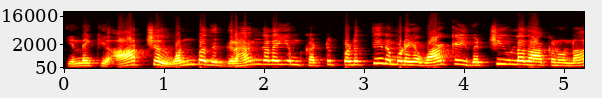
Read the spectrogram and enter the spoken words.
இன்னைக்கு ஆற்றல் ஒன்பது கிரகங்களையும் கட்டுப்படுத்தி நம்முடைய வாழ்க்கை வெற்றியுள்ளதாக்கணும்னா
